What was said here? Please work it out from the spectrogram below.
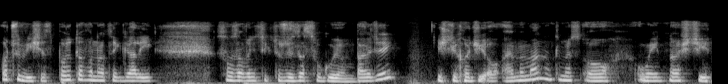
Oczywiście, sportowo na tej gali są zawodnicy, którzy zasługują bardziej, jeśli chodzi o MMA, natomiast o umiejętności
